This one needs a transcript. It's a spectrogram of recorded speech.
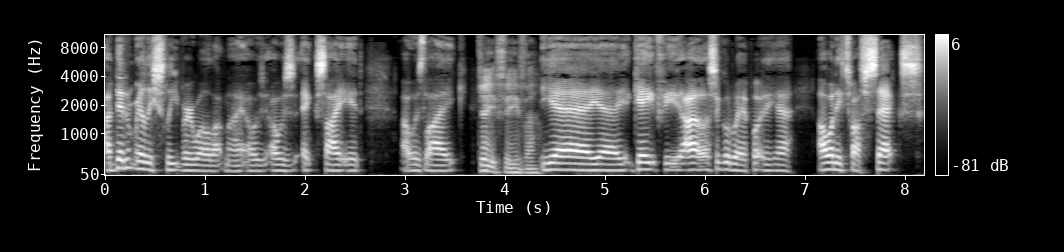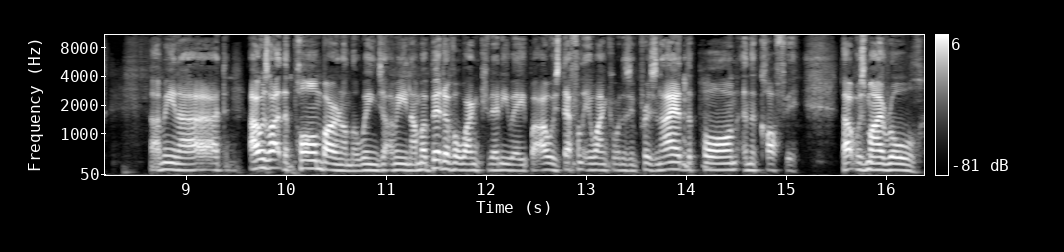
I didn't really sleep very well that night. I was I was excited. I was like gate fever. Yeah, yeah, gate fever. Ah, that's a good way of putting it. Yeah, I wanted to have sex. I mean, I I was like the porn baron on the wings. I mean, I'm a bit of a wanker anyway, but I was definitely a wanker when I was in prison. I had the porn and the coffee. That was my role.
